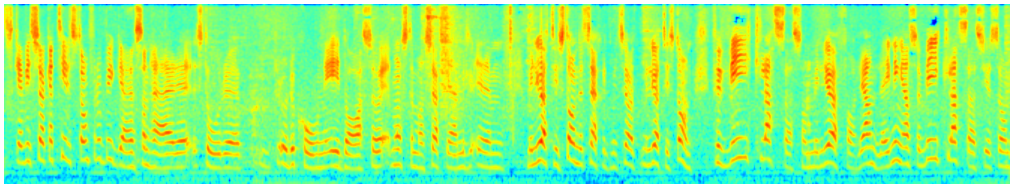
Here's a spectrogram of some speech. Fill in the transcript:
ska vi söka tillstånd för att bygga en sån här eh, stor eh, produktion idag så måste man söka ehm, miljötillstånd, ett särskilt miljötillstånd. För vi klassas som miljöfarlig anläggning, alltså vi klassas ju som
